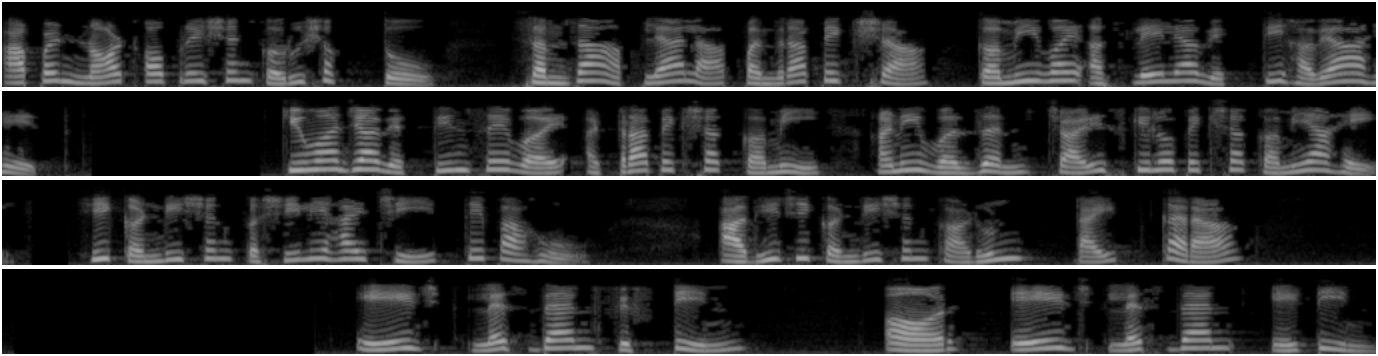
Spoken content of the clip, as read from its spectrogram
आपण नोट ऑपरेशन करू शकतो. समजा आपल्याला 15 पेक्षा कमी वय असलेल्या व्यक्ती हव्या आहेत. किंवा ज्या व्यक्तींचे वय 18 पेक्षा कमी आणि वजन 40 किलो पेक्षा कमी आहे ही कंडिशन कशी लिहायची ते पाहू. आधीची कंडिशन काढून टाईप करा. एज लेस थान 15 और एज लेस थान 18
